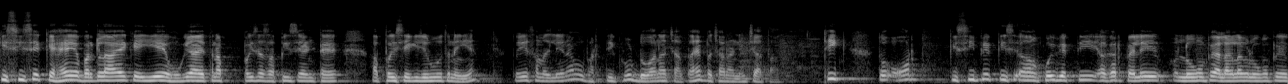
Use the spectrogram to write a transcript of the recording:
किसी से कहे बरगलाए कि ये हो गया इतना पैसा सफिशेंट है अब पैसे की ज़रूरत नहीं है तो ये समझ लेना वो भर्ती को डुबाना चाहता है बचाना नहीं चाहता। ठीक? तो और किसी पे किसी आ, कोई व्यक्ति अगर पहले लोगों पे अलग अलग लोगों पे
